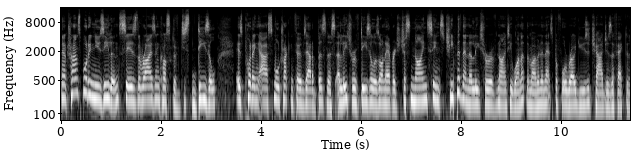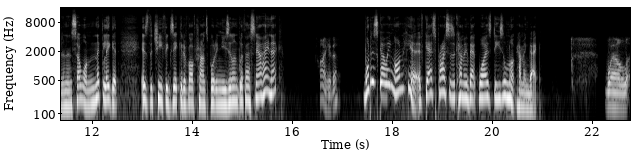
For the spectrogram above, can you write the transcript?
Now, Transporting New Zealand says the rising cost of diesel is putting uh, small trucking firms out of business. A litre of diesel is on average just nine cents cheaper than a litre of 91 at the moment, and that's before road user charges are factored in and so on. Nick Leggett is the Chief Executive of Transporting New Zealand with us now. Hey, Nick. Hi, Heather. What is going on here? If gas prices are coming back, why is diesel not coming back? Well,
